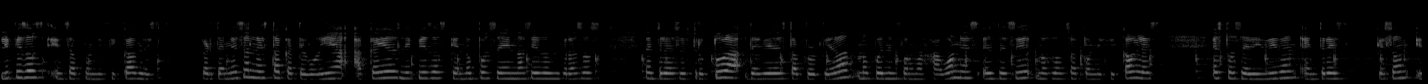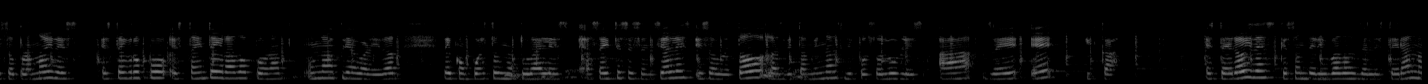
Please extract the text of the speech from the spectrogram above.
Lípidos insaponificables. Pertenecen a esta categoría aquellos lípidos que no poseen ácidos grasos dentro de su estructura. Debido a esta propiedad no pueden formar jabones, es decir, no son saponificables. Estos se dividen en tres que son isopronoides. Este grupo está integrado por una amplia variedad de compuestos naturales, aceites esenciales y sobre todo las vitaminas liposolubles A, D, E y K. Esteroides, que son derivados del esterano.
